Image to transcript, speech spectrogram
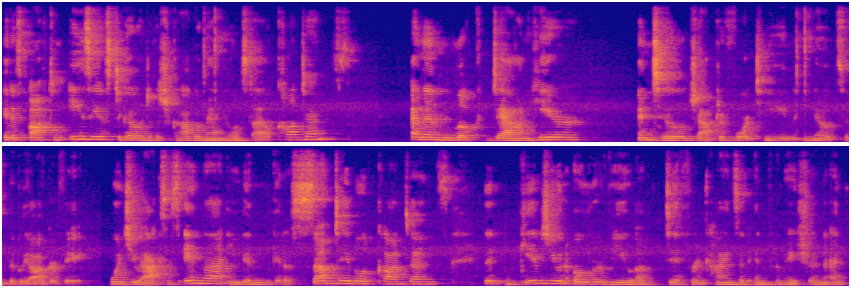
it is often easiest to go into the Chicago Manual of Style contents and then look down here until chapter 14, notes and bibliography. Once you access in that, you can get a subtable of contents that gives you an overview of different kinds of information and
